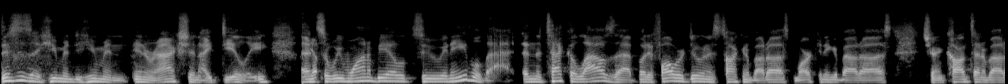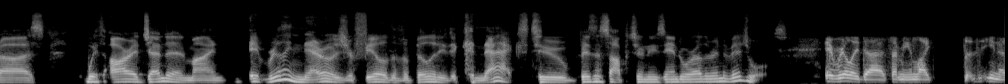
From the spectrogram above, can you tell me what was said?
This is a human to human interaction, ideally, and yep. so we want to be able to enable that. And the tech allows that. But if all we're doing is talking about us, marketing about us, sharing content about us with our agenda in mind, it really narrows your field of ability to connect to business opportunities and or other individuals. It really does. I mean, like you know,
